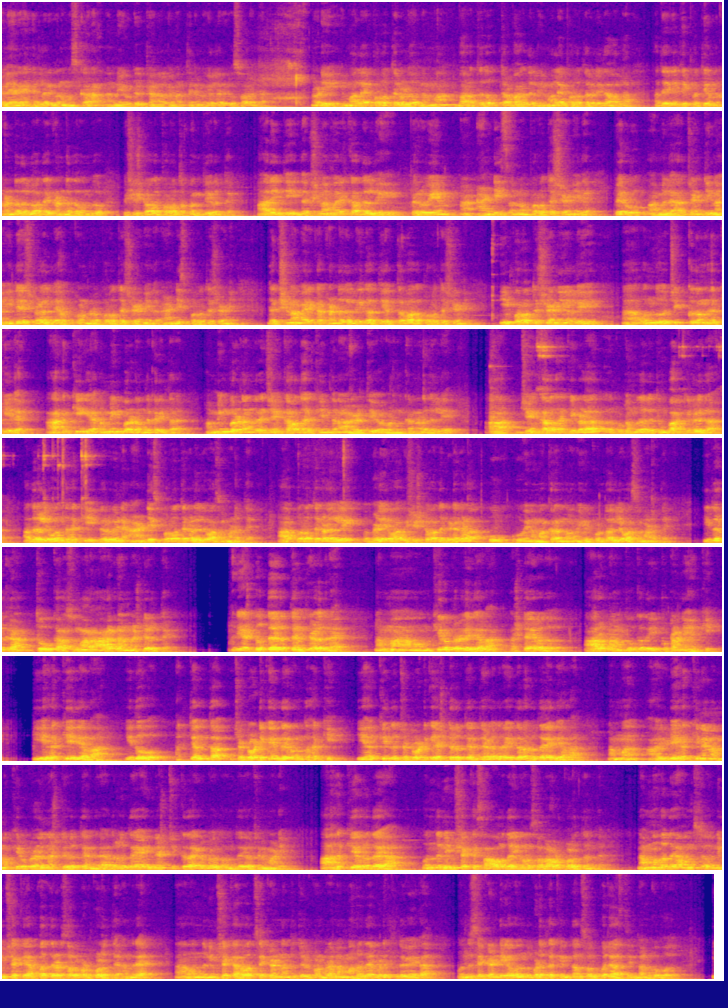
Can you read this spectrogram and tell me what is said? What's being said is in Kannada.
ಗೆಳೆಯರೇ, ಎಲ್ಲರಿಗೂ ನಮಸ್ಕಾರ. ನನ್ನ ಯೂಟ್ಯೂಬ್ ಚಾನಲ್ಗೆ ಮತ್ತೆ ನಿಮಗೆಲ್ಲರಿಗೂ ಸ್ವಾಗತ. ನೋಡಿ, ಹಿಮಾಲಯ ಪರ್ವತಗಳು ನಮ್ಮ ಭಾರತದ ಉತ್ತರ ಭಾಗದಲ್ಲಿ ಹಿಮಾಲಯ ಪರ್ವತಗಳಿದಾವಲ್ಲ, ಅದೇ ರೀತಿ ಪ್ರತಿಯೊಂದು ಖಂಡದಲ್ಲೂ ಅದೇ ಖಂಡದ ಒಂದು ವಿಶಿಷ್ಟವಾದ ಪರ್ವತ ಪಂಕ್ತಿ ಇರುತ್ತೆ. ಆ ರೀತಿ ದಕ್ಷಿಣ ಅಮೆರಿಕಾದಲ್ಲಿ ಪೆರುವಿಯನ್ ಆಂಡೀಸ್ ಅನ್ನೋ ಪರ್ವತ ಶ್ರೇಣಿ ಇದೆ. ಪೆರು, ಆಮೇಲೆ ಅರ್ಜೆಂಟೀನಾ, ಈ ದೇಶಗಳಲ್ಲಿ ಹಬ್ಕೊಂಡಿರೋ ಪರ್ವತ ಶ್ರೇಣಿ ಇದೆ, ಆಂಡೀಸ್ ಪರ್ವತ ಶ್ರೇಣಿ. ದಕ್ಷಿಣ ಅಮೆರಿಕಾ ಖಂಡದಲ್ಲಿ ಇದು ಅತಿ ಎತ್ತರವಾದ ಪರ್ವತ ಶ್ರೇಣಿ. ಈ ಪರ್ವತ ಶ್ರೇಣಿಯಲ್ಲಿ ಒಂದು ಚಿಕ್ಕದೊಂದು ಹಕ್ಕಿ ಇದೆ. ಆ ಹಕ್ಕಿಗೆ ಹಮ್ಮಿಂಗ್ ಬರ್ಡ್ ಅಂತ ಕರೀತಾರೆ. ಹಮ್ಮಿಂಗ್ ಬರ್ಡ್ ಅಂದ್ರೆ ಜೇಂಕಾರದ ಹಕ್ಕಿ ಅಂತ ನಾವು ಹೇಳ್ತೀವಿ ಅವುಗಳನ್ನು ಕನ್ನಡದಲ್ಲಿ. ಆ ಜೇಂಕಾರದ ಹಕ್ಕಿಗಳ ಕುಟುಂಬದಲ್ಲಿ ತುಂಬಾ ಹಕ್ಕಿಗಳಿದ್ದಾವೆ ಅದರಲ್ಲಿ ಒಂದು ಹಕ್ಕಿ ಪೆರುವಿನ ಆಂಡೀಸ್ ಪರ್ವತಗಳಲ್ಲಿ ವಾಸ ಮಾಡುತ್ತೆ. ಆ ಪರ್ವತಗಳಲ್ಲಿ ಬೆಳೆಯುವ ವಿಶಿಷ್ಟವಾದ ಗಿಡಗಳ ಹೂ, ಹೂವಿನ ಮಕರಂದವನ್ನು ಹೀರಿಕೊಂಡು ಅಲ್ಲಿ ವಾಸ ಮಾಡುತ್ತೆ. ಇದು ಗ್ರಾ, ತೂಕ ಸುಮಾರು ಆರು ಗ್ರಾಮ್ನಷ್ಟು ಇರುತ್ತೆ ಅದು ಎಷ್ಟು ಉದ್ದ ಇರುತ್ತೆ ಅಂತ ಹೇಳಿದ್ರೆ ನಮ್ಮ ಕಿರು ಬೆರಳಿದೆಯಲ್ಲ ಅಷ್ಟೇ ಇರೋದು ಆರು ಗ್ರಾಮ್ ತೂಕದ ಈ ಪುಟಾಣಿ ಹಕ್ಕಿ. ಈ ಹಕ್ಕಿ ಇದೆಯಲ್ಲ ಇದು ಅತ್ಯಂತ ಚಟುವಟಿಕೆಯಿಂದ ಇರುವಂತಹ ಹಕ್ಕಿ. ಈ ಹಕ್ಕಿದು ಚಟುವಟಿಕೆ ಎಷ್ಟಿರುತ್ತೆ ಅಂತ ಹೇಳಿದ್ರೆ ಇದರ ಹೃದಯ ಇದೆಯಲ್ಲ, ನಮ್ಮ ಆ ಇಡೀ ಹಕ್ಕಿನೇ ನಮ್ಮ ಕಿರುಬೆರಳಿನಷ್ಟು ಇರುತ್ತೆ ಅಂದರೆ ಅದರ ಹೃದಯ ಇನ್ನೆಷ್ಟು ಚಿಕ್ಕದಾಗಿರ್ಬೇಕು ಅಂತ ಯೋಚನೆ ಮಾಡಿ. ಆ ಹಕ್ಕಿಯ ಹೃದಯ ಒಂದು ನಿಮಿಷಕ್ಕೆ ಸಾವಿರದ ಐನೂರು ಸಲ ಹೊಡ್ಕೊಳ್ಳುತ್ತಂತೆ. ನಮ್ಮ ಹೃದಯ ಒಂದು ನಿಮಿಷಕ್ಕೆ ಎಪ್ಪತ್ತೆರಡು ಸಲ ಹೊಡ್ಕೊಳ್ಳುತ್ತೆ. ಅಂದರೆ ಒಂದು ನಿಮಿಷಕ್ಕೆ ಅರವತ್ತು ಸೆಕೆಂಡ್ ಅಂತ ತಿಳ್ಕೊಂಡ್ರೆ ನಮ್ಮ ಹೃದಯ ಬಡಿತದ ವೇಗ ಒಂದು ಸೆಕೆಂಡಿಗೆ ಒಂದು ಬಡಿತಕ್ಕಿಂತ ಒಂದು ಸ್ವಲ್ಪ ಜಾಸ್ತಿ ಅಂತ ಅನ್ಕೋಬೋದು.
